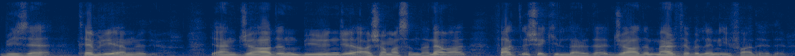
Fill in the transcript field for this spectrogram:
bize tebliğ emrediyor. Yani cihadın birinci aşamasında ne var? Farklı şekillerde cihadın mertebelerini ifade ederiz.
